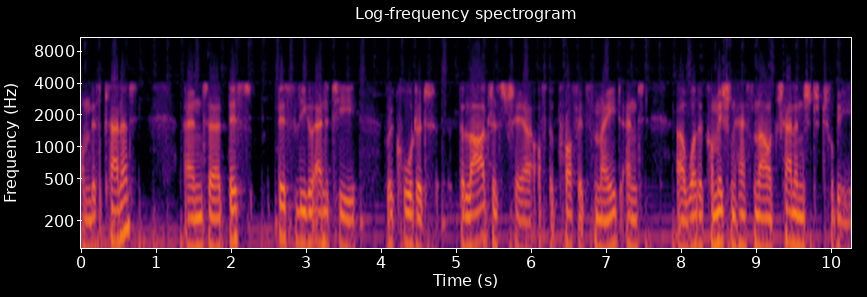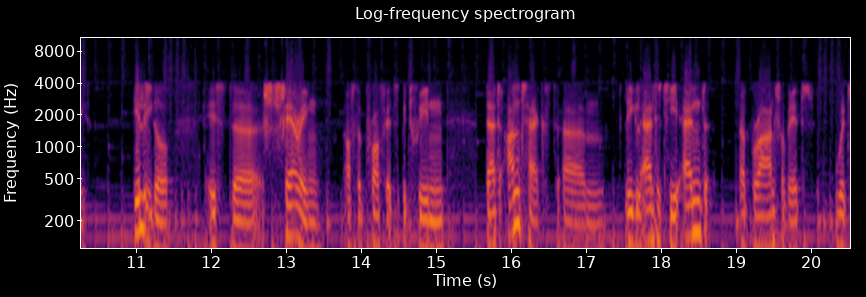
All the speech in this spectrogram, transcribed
on this planet. And uh, this this legal entity recorded the largest share of the profits made, and uh, what the Commission has now challenged to be illegal is the sharing of the profits between that untaxed um, legal entity and a branch of it, which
